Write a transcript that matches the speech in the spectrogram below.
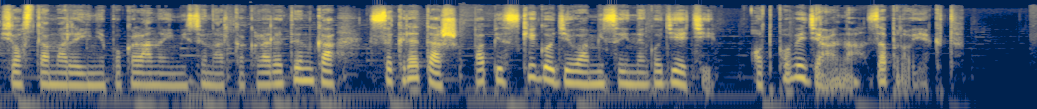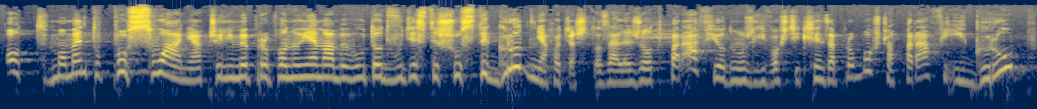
siostra Maryi Niepokalanej misjonarka Klaretynka, sekretarz papieskiego dzieła misyjnego dzieci, odpowiedzialna za projekt od momentu posłania, czyli my proponujemy, aby był to 26 grudnia, chociaż to zależy od parafii, od możliwości księdza proboszcza, parafii i grup,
